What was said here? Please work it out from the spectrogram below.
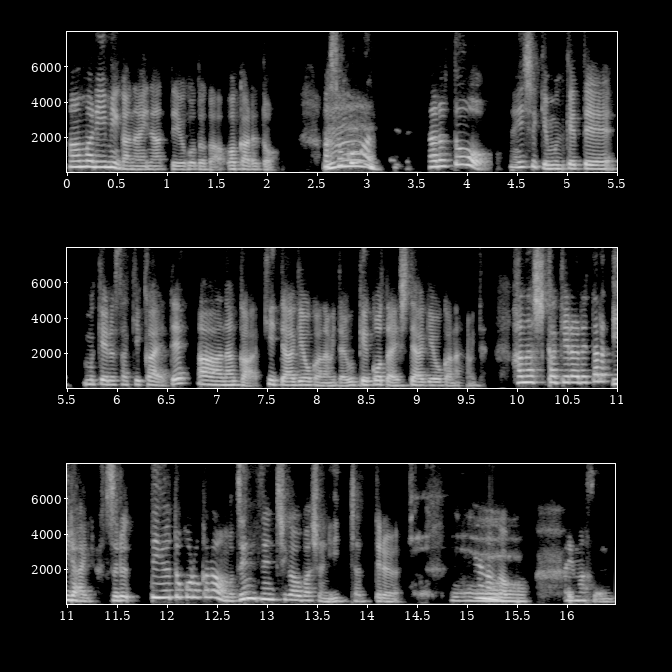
あんまり意味がないなっていうことがわかると。まあ、そこまでなると、意識向けて、向ける先変えて、ああ、なんか聞いてあげようかなみたいな、受け答えしてあげようかなみたいな。話しかけられたらイライラするっていうところからはもう全然違う場所に行っちゃってる。いうのがありますよね。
